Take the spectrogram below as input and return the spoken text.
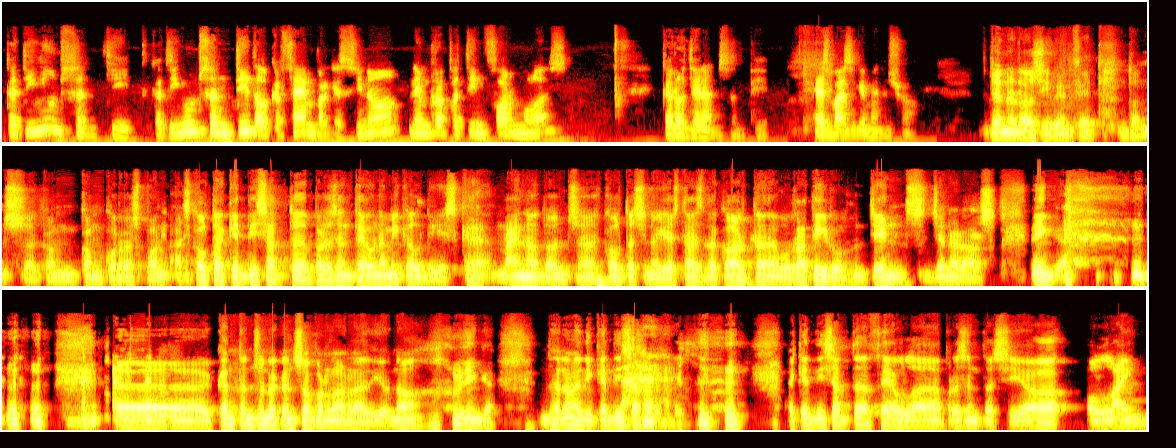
que tingui un sentit, que tingui un sentit el que fem, perquè si no anem repetint fórmules que no tenen sentit. És bàsicament això. Generós i ben fet, doncs, com, com correspon. Escolta, aquest dissabte presenteu una mica el disc. Bueno, doncs, escolta, si no hi estàs d'acord, eh, ho retiro. Gens generós. Vinga. uh, Canta'ns una cançó per la ràdio. No, vinga. Anem a dir, aquest dissabte, aquest dissabte feu la presentació online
